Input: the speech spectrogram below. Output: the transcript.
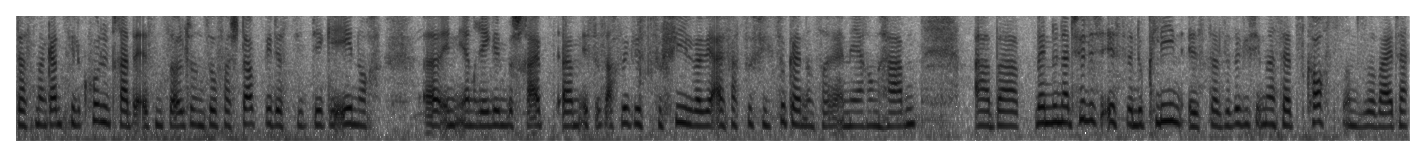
dass man ganz viele Kohlenhydrate essen sollte und so verstopft, wie das die DGE noch äh, in ihren Regeln beschreibt, ähm, ist es auch wirklich zu viel, weil wir einfach zu viel Zucker in unserer Ernährung haben. Aber wenn du natürlich isst, wenn du clean isst, also wirklich immer selbst kochst und so weiter,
